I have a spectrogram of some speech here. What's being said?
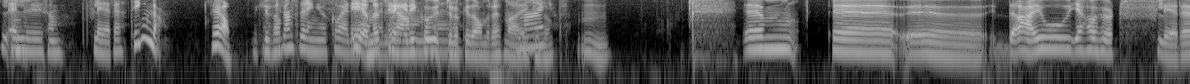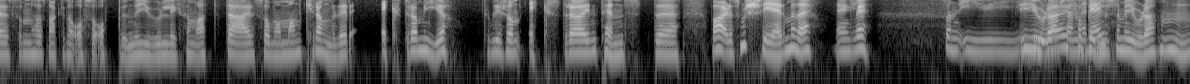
eller liksom flere ting, da. Ja, ikke sant. Ikke sant? Det trenger jo ikke å være det ene. ene trenger ikke å utelukke det andre. Nei, Nei. ikke sant. Mm. Um, uh, uh, det er jo Jeg har hørt flere som har snakket også oppunder jul, liksom, at det er som om man krangler ekstra mye. Det blir sånn ekstra intenst uh, Hva er det som skjer med det, egentlig? Sånn i, i jula, generelt? I forbindelse med jula. Mm.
